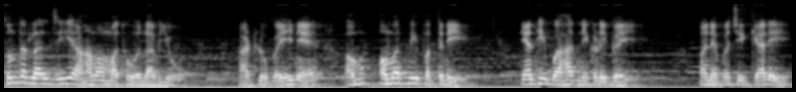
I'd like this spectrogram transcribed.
સુંદરલાલજીએ હામાં માથું હલાવ્યું. આટલું કહીને અમ અમરની પત્ની ત્યાંથી બહાર નીકળી ગઈ અને પછી ક્યારેય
